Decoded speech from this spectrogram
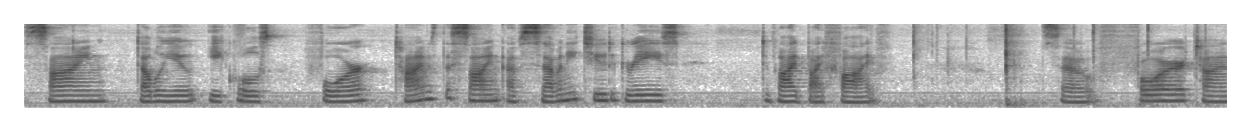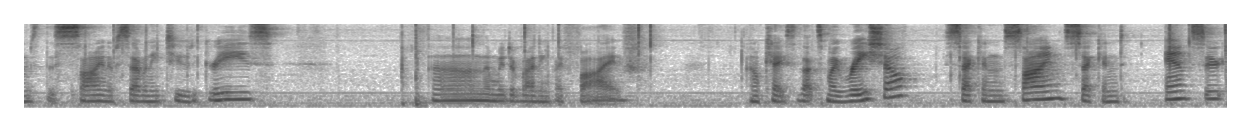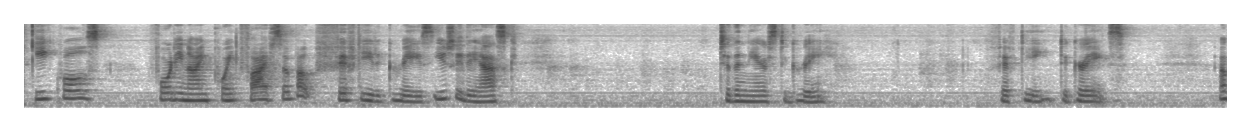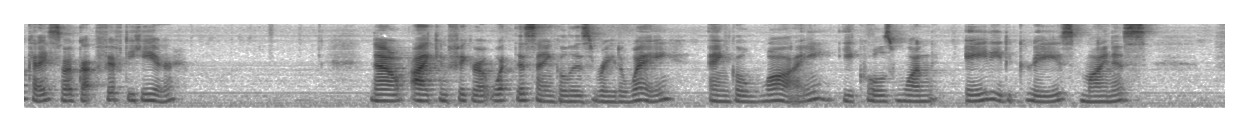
Sine W equals 4 times the sine of 72 degrees divided by 5. So 4 times the sine of 72 degrees. And then we're dividing by 5. Okay, so that's my ratio. Second sine, second answer equals 49.5, so about 50 degrees. Usually they ask to the nearest degree. 50 degrees. Okay, so I've got 50 here. Now I can figure out what this angle is right away. Angle Y equals 180 degrees minus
